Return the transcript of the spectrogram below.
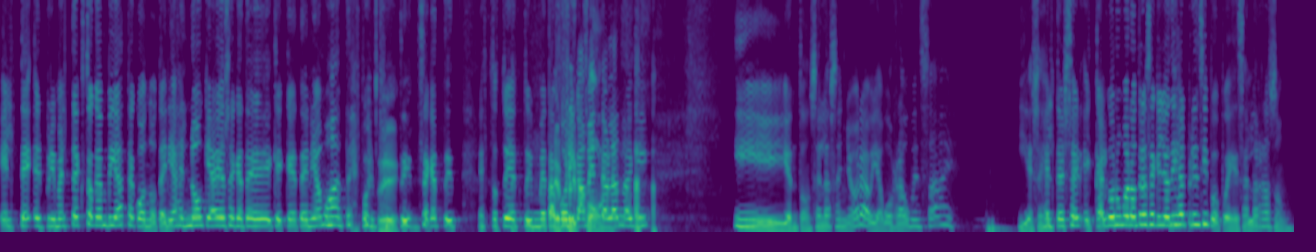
el, el, primer texto que enviaste cuando tenías el Nokia ese que, te, que, teníamos antes, pues, sé que esto estoy, estoy metafóricamente hablando aquí. Y entonces la señora había borrado un mensaje. Y ese es el tercer, el cargo número 13 que yo dije al principio, pues esa es la razón.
